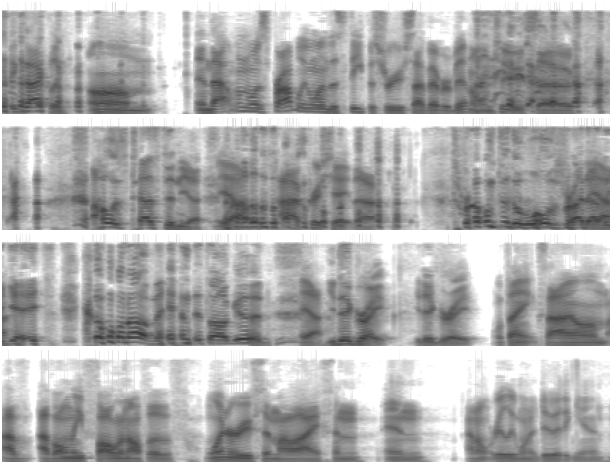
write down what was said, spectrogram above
exactly. Um, and that one was probably one of the steepest roofs I've ever been on too. So I was testing you. yeah, I like, appreciate that. Throw them to the wolves right out the Yeah. gates. Come on up, man. It's all good. Yeah. You did great. You did great. Well, thanks. I um I've I've only fallen off of one roof in my life, and and I don't really want to do it again.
